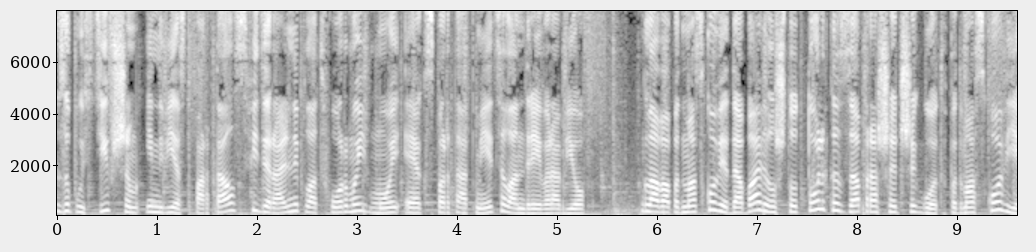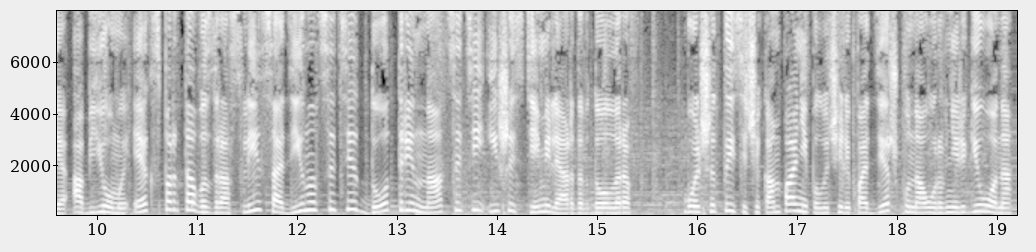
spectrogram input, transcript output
запустившим инвестпортал с федеральной платформой «Мой экспорт», отметил Андрей Воробьев. Глава Подмосковья добавил, что только за прошедший год в Подмосковье объемы экспорта возросли с 11 до 13,6 миллиардов долларов – больше тысячи компаний получили поддержку на уровне региона,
